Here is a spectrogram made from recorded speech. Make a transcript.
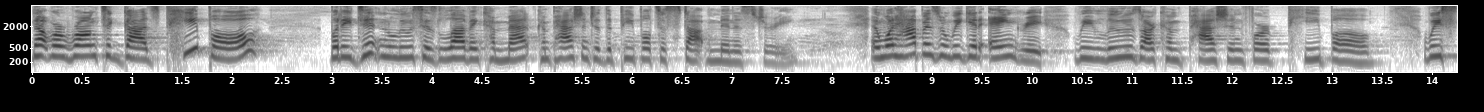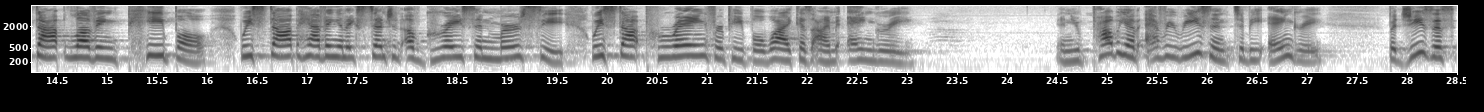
that were wrong to God's people, but he didn't lose his love and com- compassion to the people to stop ministry. And what happens when we get angry? We lose our compassion for people. We stop loving people. We stop having an extension of grace and mercy. We stop praying for people. Why? Because I'm angry. And you probably have every reason to be angry. But Jesus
